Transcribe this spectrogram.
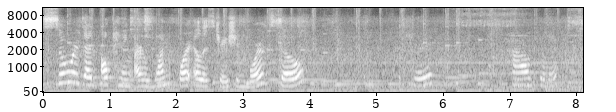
So we're done opening our 1-4 illustration board. So here how it looks.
